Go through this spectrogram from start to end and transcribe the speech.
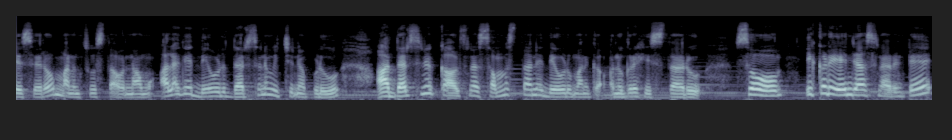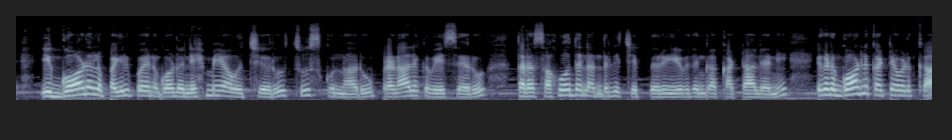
చేశారో మనం చూస్తూ ఉన్నాము. అలాగే దేవుడు దర్శనం ఇచ్చినప్పుడు ఆ దర్శనకు కావాల్సిన సమస్తాన్ని దేవుడు మనకు అనుగ్రహిస్తారు. సో ఇక్కడ ఏం చేస్తున్నారంటే ఈ గోడలు పగిలిపోయిన గోడ నెహ్మయా వచ్చారు చూసుకున్నారు ప్రణాళిక వేశారు తన సహోదరులందరికీ చెప్పారు ఏ విధంగా కట్టాలి అని. ఇక్కడ గోడలు కట్టేవాళ్ళు కా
